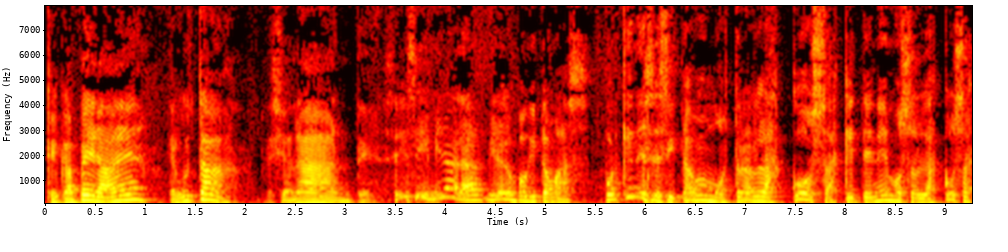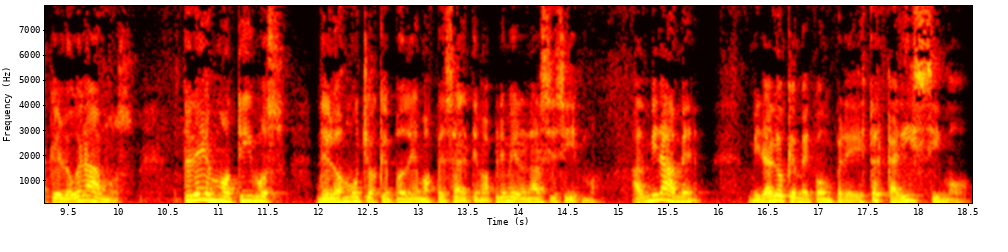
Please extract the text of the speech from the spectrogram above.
Qué capera, ¿eh? ¿Te gusta? Impresionante. Sí, sí, mírala, mírala un poquito más. ¿Por qué necesitamos mostrar las cosas que tenemos o las cosas que logramos? Tres motivos de los muchos que podríamos pensar el tema. Primero, narcisismo. Admírame, mirá lo que me compré. Esto es carísimo.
